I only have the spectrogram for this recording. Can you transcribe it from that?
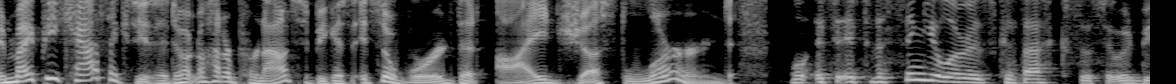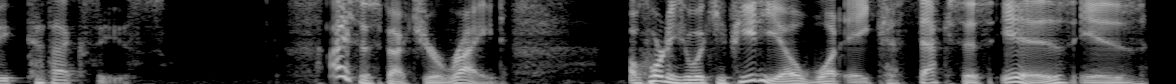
It might be cathexes. I don't know how to pronounce it because it's a word that I just learned. Well, if, if the singular is cathexis, it would be cathexes. I suspect you're right. According to Wikipedia, what a cathexis is, is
